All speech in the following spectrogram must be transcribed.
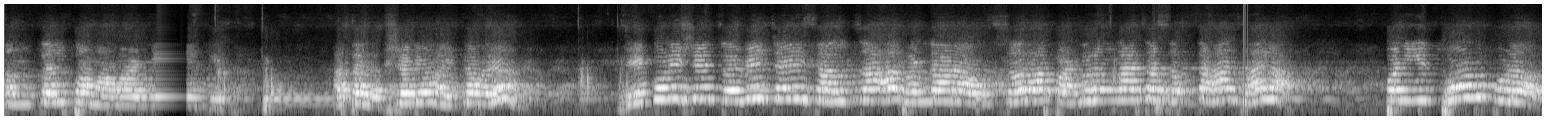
संकल्प मामांनी केला. आता लक्ष देऊन ऐका बरं. एकोणीसशे चव्वेचाळीस सालचा हा भंडारा उत्सव हा पांडुरंगाचा सप्ताह झाला. पण इथून पुढं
